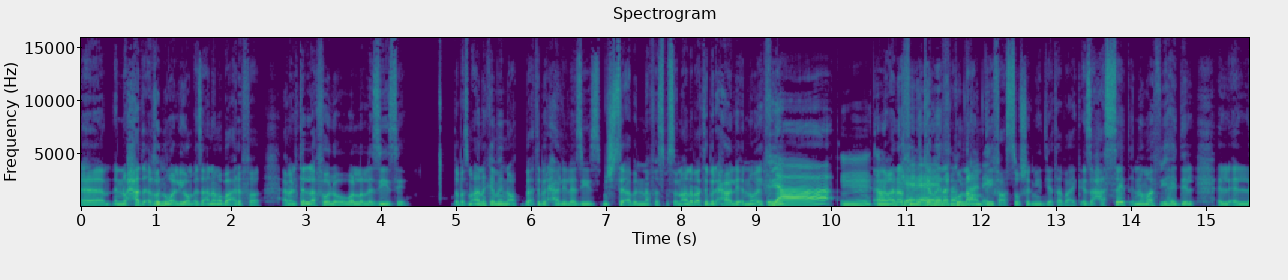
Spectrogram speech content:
آه إنه حدا غنوة اليوم إذا أنا ما بعرفها عملت لها follow والله لذيذة. طب بس ما أنا كمان بعتبر حالي لذيذ مش ثقة بالنفس بس إنه أنا بعتبر حالي إنه إيه في لا إنه أنا فيني كمان أكون عم ضيف على ال social media تبعك. إذا حسيت إنه ما في هيدي ال ال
